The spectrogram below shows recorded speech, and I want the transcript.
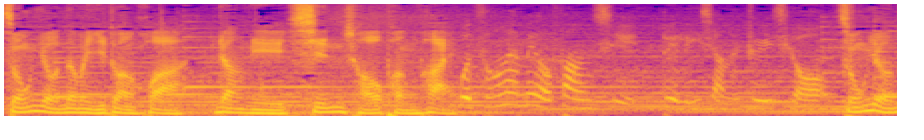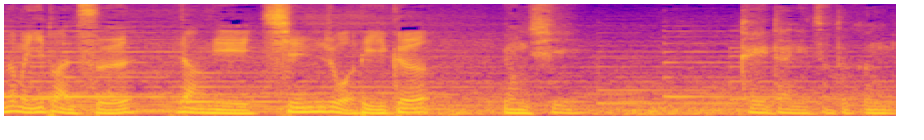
总有那么一段话让你心潮澎湃，我从来没有放弃对理想的追求。总有那么一段词让你心若离歌，勇气可以带你走得更远。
